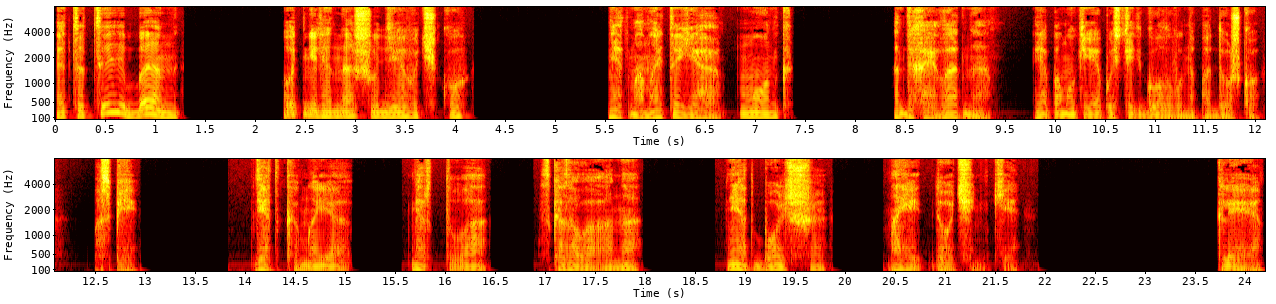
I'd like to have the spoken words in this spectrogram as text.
«Это ты, Бен? Отняли нашу девочку?» «Нет, мама, это я, Монк. Отдыхай, ладно?» Я помог ей опустить голову на подушку. «Поспи». «Детка моя мертва», — сказала она. «Нет больше моей доченьки». Клея.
